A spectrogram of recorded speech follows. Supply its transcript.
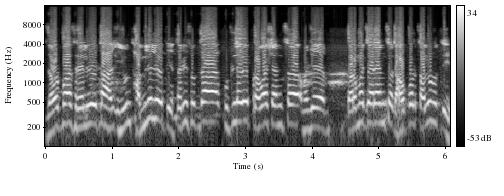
जवळपास रेल्वे का येऊन थांबलेली होती. तरी सुद्धा कुठल्याही प्रवाशांचं म्हणजे कर्मचाऱ्यांचं धावपळ चालू होती.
